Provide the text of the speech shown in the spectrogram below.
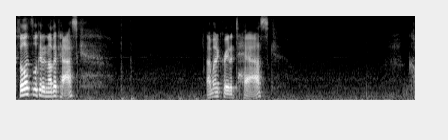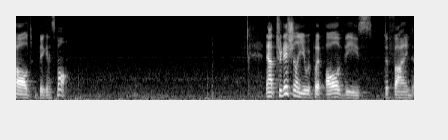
So let's look at another task. I'm going to create a task called big and small. Now, traditionally, you would put all of these defined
